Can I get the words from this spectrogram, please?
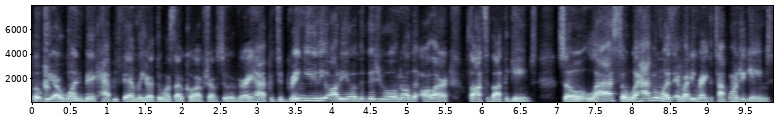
but we are one big happy family here at the One Stop Co-op Shop. So we're very happy to bring you the audio and the visual and all the all our thoughts about the games. So last, so what happened was everybody ranked the top 100 games,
